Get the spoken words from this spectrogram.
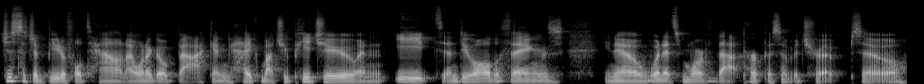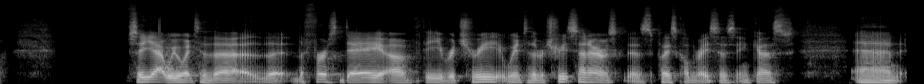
just such a beautiful town. I want to go back and hike Machu Picchu and eat and do all the things, you know, when it's more of that purpose of a trip. So so yeah, we went to the the the first day of the retreat. We went to the retreat center. It was this place called Raíces Incas, and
